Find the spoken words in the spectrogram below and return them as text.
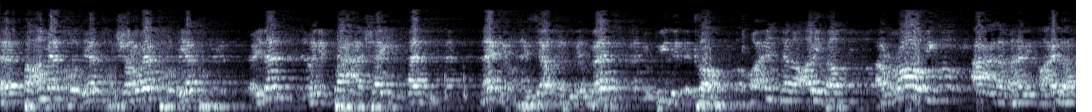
الطعام يدخل يدخل شراب يدخل يدخل. فإذا من ابتاع شيئا نكر في سياق الإثبات يفيد الإطلاق. وعندنا أيضا الراوي أعلم هذه القاعدة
